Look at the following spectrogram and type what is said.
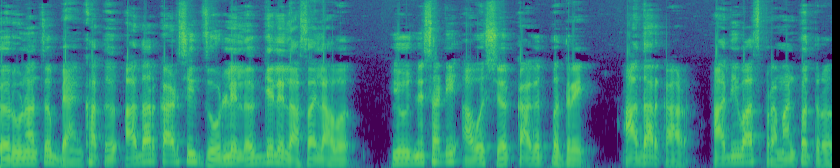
तरुणाचं बँक खातं आधार कार्डशी जोडलेलं गेलेलं असायला हवं. योजनेसाठी आवश्यक कागदपत्रे आधार कार्ड आदिवास प्रमाणपत्र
